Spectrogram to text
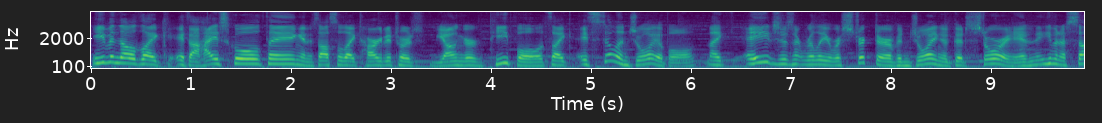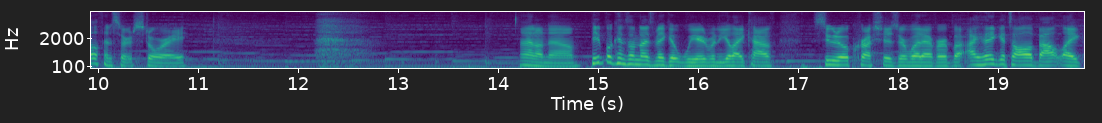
even though like it's a high school thing and it's also like targeted towards younger people, it's like it's still enjoyable. Like age isn't really a restrictor of enjoying a good story and even a self-insert story. I don't know. People can sometimes make it weird when you like have pseudo crushes or whatever, but I think it's all about like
